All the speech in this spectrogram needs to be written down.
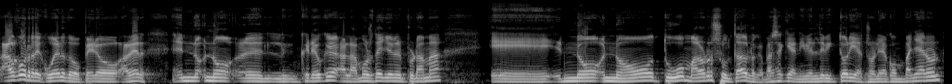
algo recuerdo, pero a ver, eh, no, no creo que hablamos de ello en el programa eh, no, no tuvo malos resultados. Lo que pasa es que a nivel de victorias no le acompañaron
